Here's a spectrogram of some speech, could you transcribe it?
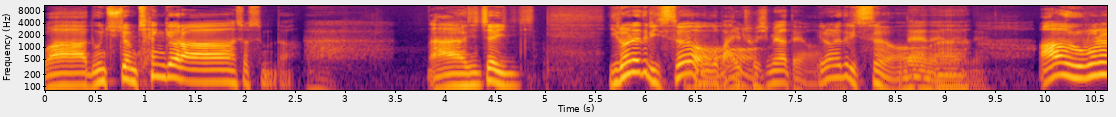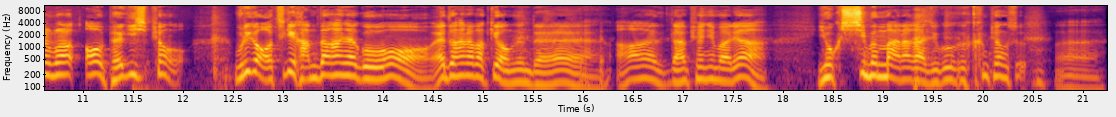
와 눈치 좀 챙겨라 하셨습니다. 아 진짜 이, 이런 애들 있어요. 이런 거 말 조심해야 돼요. 이런 애들 있어요. 네네. 아, 아, 오늘 막, 어, 120평. 우리가 어떻게 감당하냐고. 애도 하나밖에 없는데. 아, 남편이 말이야. 욕심은 많아가지고 그 큰 평수. 아,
